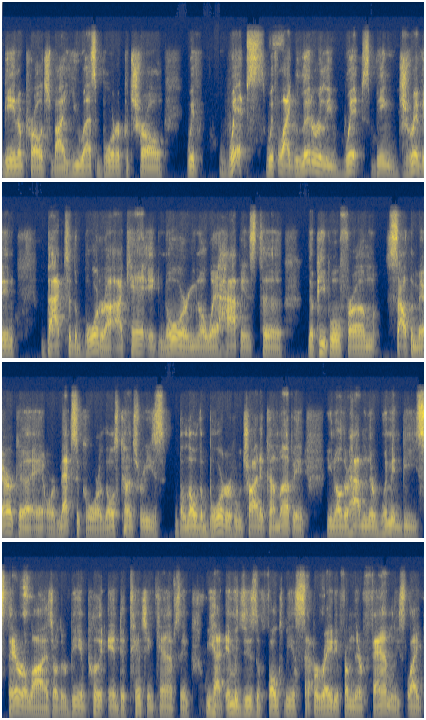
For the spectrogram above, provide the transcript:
being approached by US border patrol with whips, with like literally whips being driven back to the border. I, I can't ignore, you know, what happens to the people from South America or Mexico or those countries below the border who try to come up and you know they're having their women be sterilized or they're being put in detention camps and we had images of folks being separated from their families like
